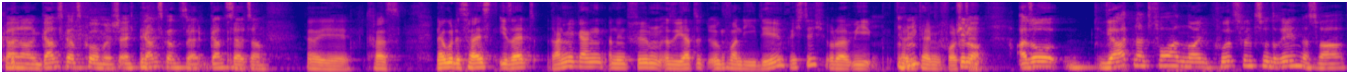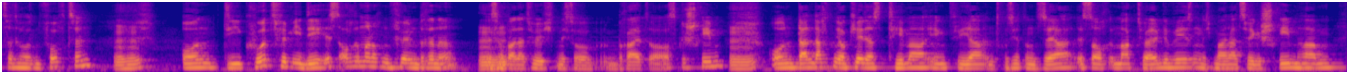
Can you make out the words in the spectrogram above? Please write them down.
Keine Ahnung. Ganz, ganz komisch. Echt ganz, ganz, ganz seltsam. Oh je, krass. Na gut, das heißt, ihr seid rangegangen an den Film, also ihr hattet irgendwann die Idee, richtig? Oder wie, kann, wie kann ich mir vorstellen? Genau. Also wir hatten halt vor, einen neuen Kurzfilm zu drehen. Das war 2015. Mhm. Und die Kurzfilmidee ist auch immer noch im Film drinne. Mhm. aber natürlich nicht so breit ausgeschrieben. Und dann dachten wir, okay, das Thema irgendwie ja interessiert uns sehr, ist auch immer aktuell gewesen. Ich meine, als wir geschrieben haben,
